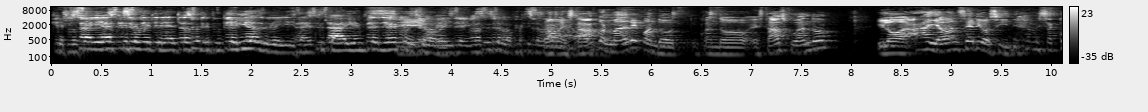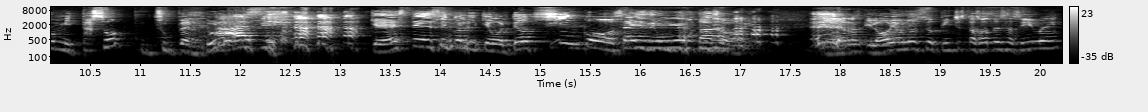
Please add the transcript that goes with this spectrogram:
que tú sabías que ese güey tenía el tazo que tú querías, güey. Y sabes que estaba bien pendejo y se lo veis. No se se No, estaba con madre cuando, cuando estabas jugando. Y luego, ah, ya va en serio, sí, déjame saco mi tazo súper duro. Ah, sí. Que este es el con el que volteo 5 o 6 de un putazo, güey. Y, luego había unos pinches tazotes así, güey.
